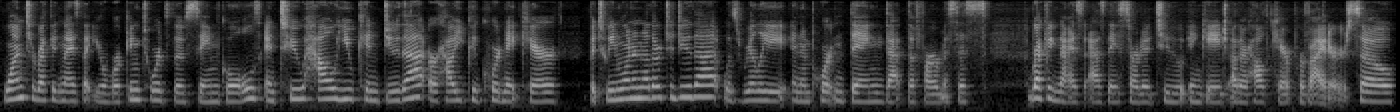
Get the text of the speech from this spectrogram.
one, to recognize that you're working towards those same goals, and two, how you can do that or how you can coordinate care between one another to do that was really an important thing that the pharmacists recognized as they started to engage other healthcare providers. So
